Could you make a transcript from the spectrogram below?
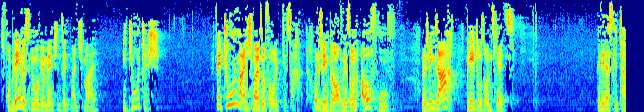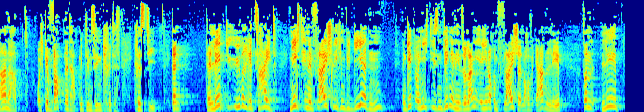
Das Problem ist nur, wir Menschen sind manchmal idiotisch. Wir tun manchmal so verrückte Sachen. Und deswegen brauchen wir so einen Aufruf. Und deswegen sagt Petrus uns jetzt, wenn ihr das getan habt, euch gewappnet habt mit dem Sinn Christi, dann, dann lebt die übrige Zeit nicht in den fleischlichen Begierden, dann gebt euch nicht diesen Dingen hin, solange ihr hier noch im Fleisch seid, noch auf Erden lebt, sondern lebt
